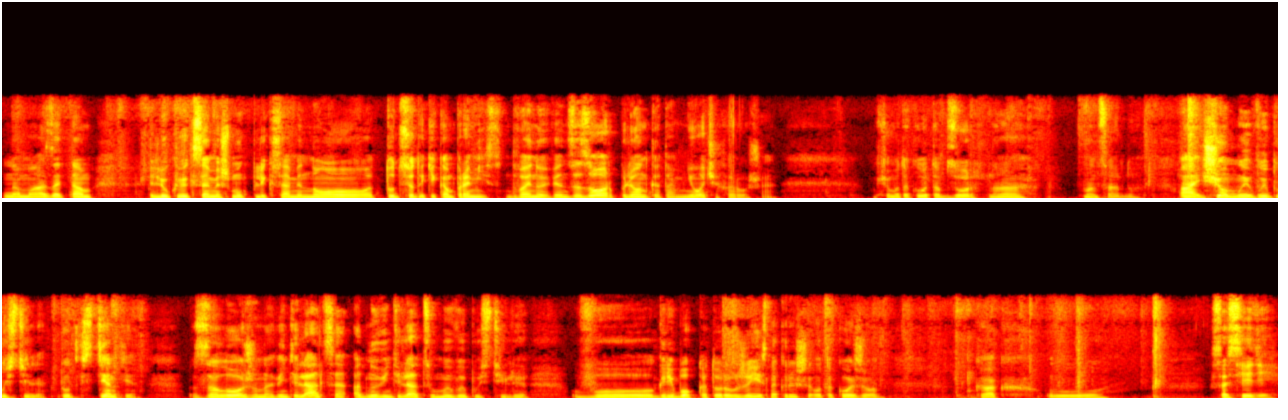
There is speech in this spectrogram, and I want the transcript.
намазать там люквиксами, шмукплексами, но тут все-таки компромисс. Двойной вензазор, пленка там не очень хорошая. В общем, вот такой вот обзор на мансарду. А, еще мы выпустили, тут в стенке заложена вентиляция. Одну вентиляцию мы выпустили в грибок, который уже есть на крыше. Вот такой же он, как у соседей.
